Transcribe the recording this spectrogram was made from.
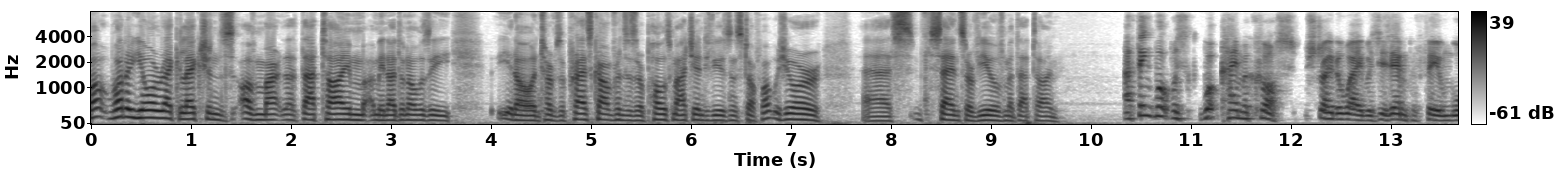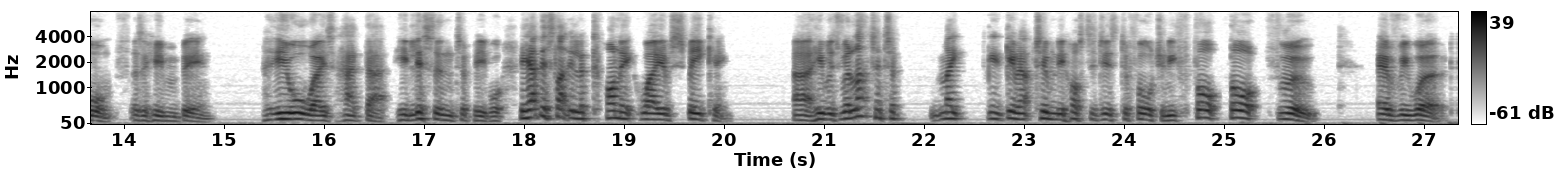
What what are your recollections of Martin at that time? I mean, I don't know, was he you know, in terms of press conferences or post match interviews and stuff. What was your uh, sense or view of him at that time? I think what was what came across straight away was his empathy and warmth as a human being. He always had that. He listened to people. He had this slightly laconic way of speaking. Uh, he was reluctant to make give out too many hostages to fortune. He thought thought through every word,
